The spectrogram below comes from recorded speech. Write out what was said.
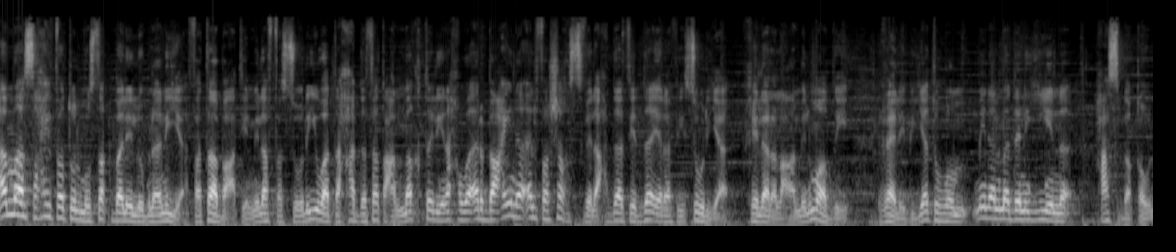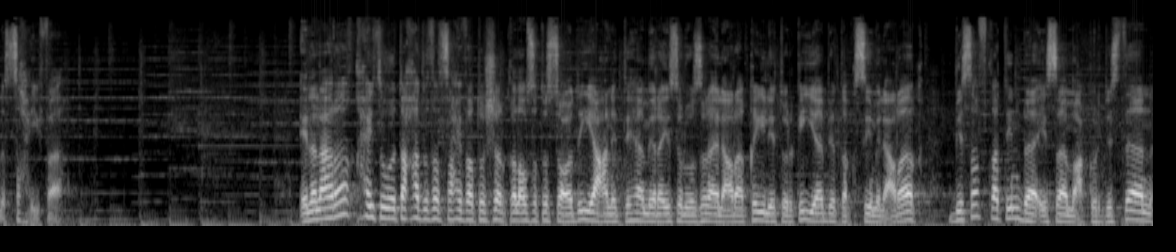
أما صحيفة المستقبل اللبنانية فتابعت الملف السوري وتحدثت عن مقتل نحو أربعين ألف شخص في الأحداث الدائرة في سوريا خلال العام الماضي غالبيتهم من المدنيين حسب قول الصحيفة. إلى العراق حيث تحدثت صحيفة الشرق الأوسط السعودية عن اتهام رئيس الوزراء العراقي لتركيا بتقسيم العراق بصفقة بائسة مع كردستان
